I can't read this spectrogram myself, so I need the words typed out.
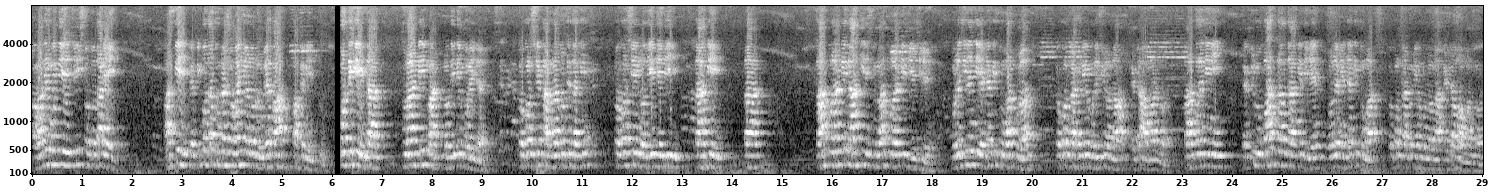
আমাদের মধ্যে সেই সততা নেই আজকে একটি কথা তোমরা সবাই জানো লোভের পাপ, পাপে মৃত্যু। উপর থেকে তার কোরআনটি বা- নদীতে পড়ে যায়। তখন সে কান্না করতে থাকে। তখন সেই নদীর দেবী তাকে তার তার কোরআনটি না দিয়ে সোনার কোরআনটি দিয়েছিলেন। বলেছিলেন যে, এটা কি তোমার কোরআন তখন কাঠুরিয়া বলেছিল, না, এটা আমার নয়। তারপরে তিনি একটু রূপার গ্রাম তাকে দিলেন। বললেন, এটা কি তোমার? তখন কাঠুরিয়া বলল, না, এটাও আমার নয়।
